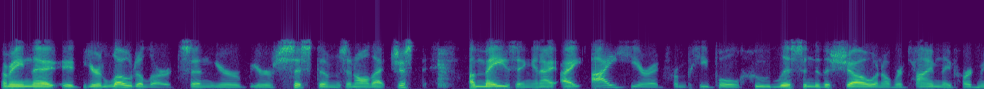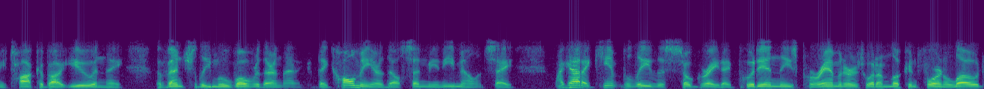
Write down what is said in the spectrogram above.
I mean, the, it, your load alerts and your your systems and all that just amazing. And I, I I hear it from people who listen to the show, and over time they've heard me talk about you, and they eventually move over there, and they they call me or they'll send me an email and say, "My God, I can't believe this is so great. I put in these parameters, what I'm looking for in a load,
